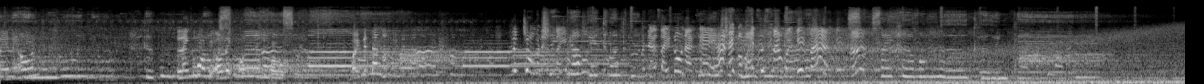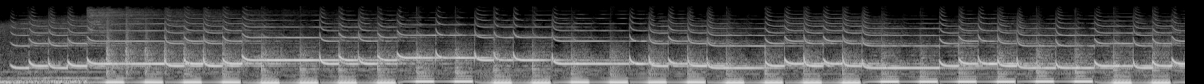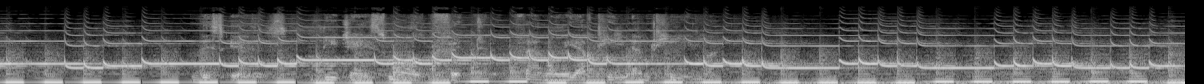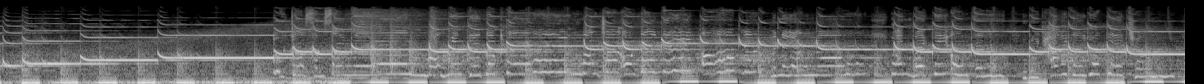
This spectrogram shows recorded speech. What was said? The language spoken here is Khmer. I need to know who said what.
Speaker 1: មែនអូនលេងមកពីអូនលេងមើលបាយមិនដឹងទៅចង់ឆ្លៃដល់គេធន់ម្នាក់ស្អីនោះណាគេហាក់ឯងកុំឲ្យទៅស្ដាប់គេមែន
Speaker 2: សៃធ្វើមកមើលឃើញតែ Outfit Family FTMT. chung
